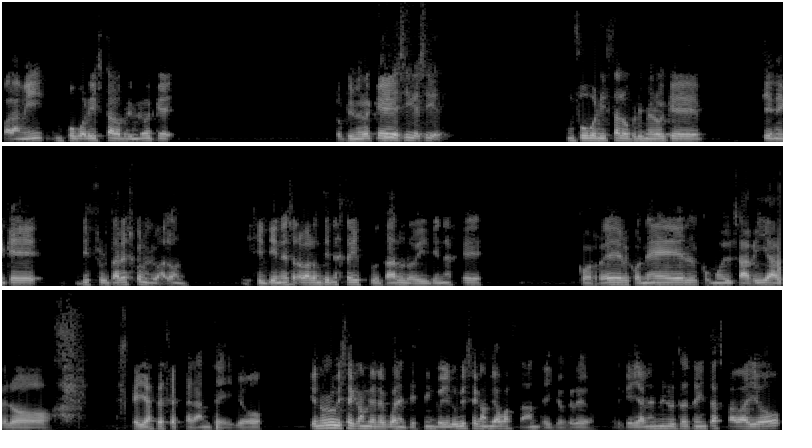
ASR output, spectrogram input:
para mí, un futbolista, lo primero que. Lo primero que. Sigue, sigue, sigue. Un futbolista lo primero que tiene que disfrutar es con el balón. Y si tienes el balón tienes que disfrutarlo y tienes que correr con él como él sabía, pero es que ya es desesperante. Yo, yo no lo hubiese cambiado en el 45, yo lo hubiese cambiado hasta antes, yo creo. Porque ya en el minuto 30 estaba yo,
